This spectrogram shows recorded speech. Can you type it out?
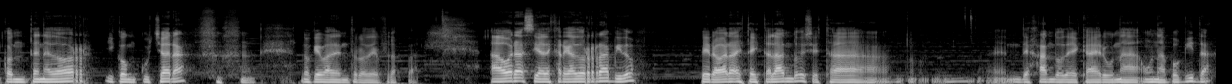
contenedor y con cuchara, lo que va dentro de Flashpack. Ahora se ha descargado rápido, pero ahora está instalando y se está dejando de caer una, poquita.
